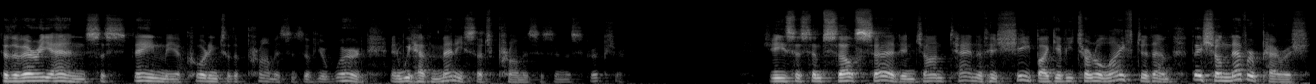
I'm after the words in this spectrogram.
To the very end, sustain me according to the promises of your word. And we have many such promises in the scripture. Jesus himself said in John 10 of his sheep, I give eternal life to them. They shall never perish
